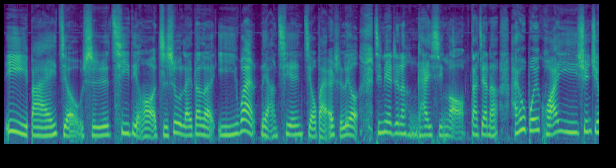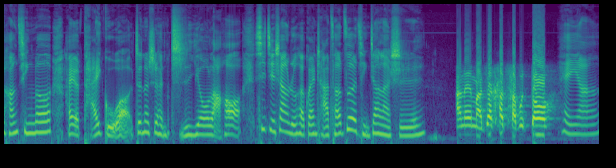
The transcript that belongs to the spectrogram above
一百九十七点哦，指数来到了一万两千九百二十六。今天真的很开心哦，大家呢还会不会怀疑选举行情呢？还有台股哦，真的是很直优了哈。细节上如何观察操作，请教老师。安尼嘛，再看差不多。嘿呀，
